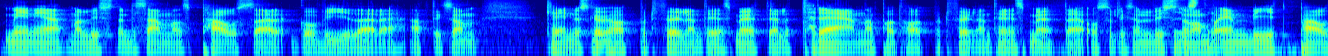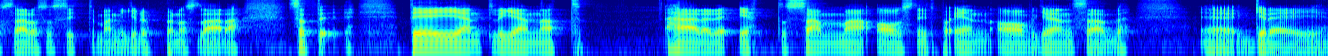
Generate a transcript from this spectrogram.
Meningen är att man lyssnar tillsammans, pausar, går vidare. Att liksom, okej, okay, nu ska vi ha ett portföljanteringsmöte eller träna på att ha ett portföljanteringsmöte och så liksom lyssnar man på en bit, pausar och så sitter man i gruppen och sådär. Så det, det är egentligen att här är det ett och samma avsnitt på en avgränsad eh, grej.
